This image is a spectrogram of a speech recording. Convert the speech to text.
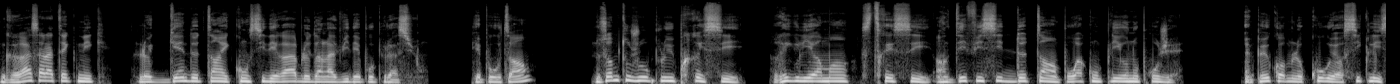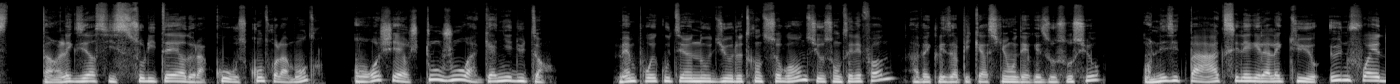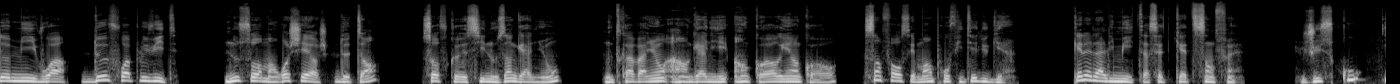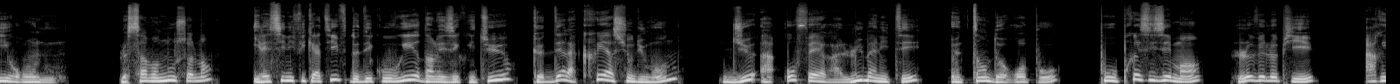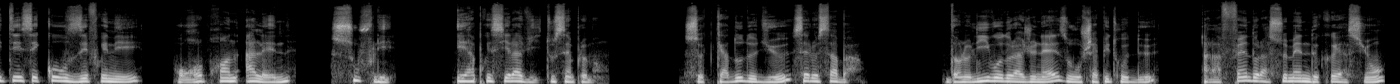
Grâce à la technique, le gain de temps est considérable dans la vie des populations. Et pourtant, nous sommes toujours plus pressés, régulièrement stressés, en déficit de temps pour accomplir nos projets. Un peu comme le coureur cycliste dans l'exercice solitaire de la course contre la montre, on recherche toujours à gagner du temps. Même pour écouter un audio de 30 secondes sur son téléphone avec les applications des réseaux sociaux, on n'hésite pas à accélérer la lecture une fois et demie, voire deux fois plus vite nous sommes en recherche de temps, sauf que si nous en gagnons, nous travaillons à en gagner encore et encore, sans forcément profiter du gain. Quelle est la limite à cette quête sans fin? Jusqu'où irons-nous? Le savons-nous seulement? Il est significatif de découvrir dans les Écritures que dès la création du monde, Dieu a offert à l'humanité un temps de repos pour précisément lever le pied, arrêter ses courses effrénées, reprendre haleine, souffler et apprécier la vie, tout simplement. Ce cadeau de Dieu, c'est le sabbat. Dans le livre de la Genèse, au chapitre 2, à la fin de la semaine de création,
